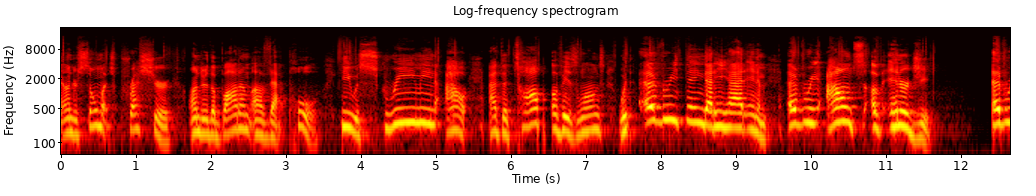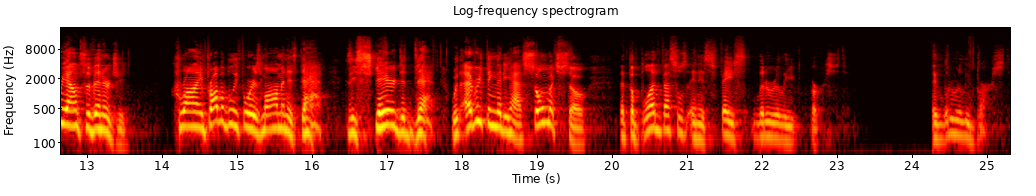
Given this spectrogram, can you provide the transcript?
under so much pressure under the bottom of that pool. He was screaming out at the top of his lungs with everything that he had in him, every ounce of energy, every ounce of energy, crying probably for his mom and his dad because he's scared to death with everything that he has, so much so that the blood vessels in his face literally burst. They literally burst.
